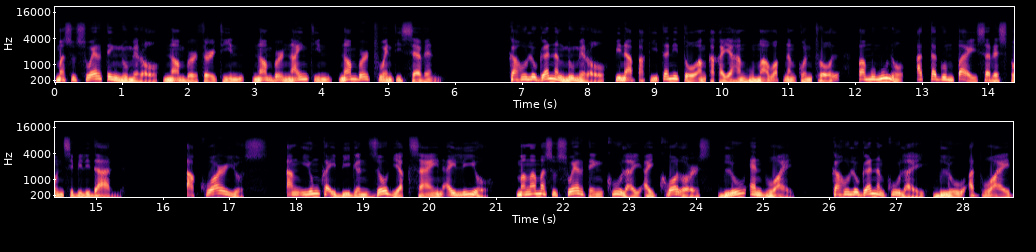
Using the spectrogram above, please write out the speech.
Masuswerteng numero, number 13, number 19, number 27. Kahulugan ng numero, pinapakita nito ang kakayahang humawak ng kontrol, pamumuno, at tagumpay sa responsibilidad. Aquarius. Ang iyong kaibigan zodiac sign ay Leo. Mga masuswerteng kulay ay colors, blue and white. Kahulugan ng kulay, blue at white,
